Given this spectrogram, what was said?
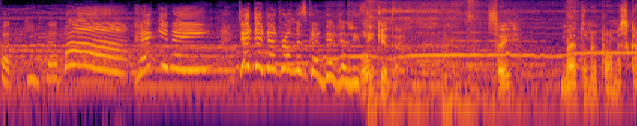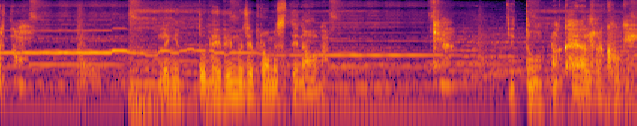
पक्की जबान है कि नहीं? चल चल चल प्रॉमिस कर दे जल्दी से। ओके ताई। सही मैं तुम्हें प्रॉमिस करता हूँ। लेकिन तुम्हें भी मुझे प्रॉमिस देना होगा। क्या? कि तुम अपना ख्याल रखोगी।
